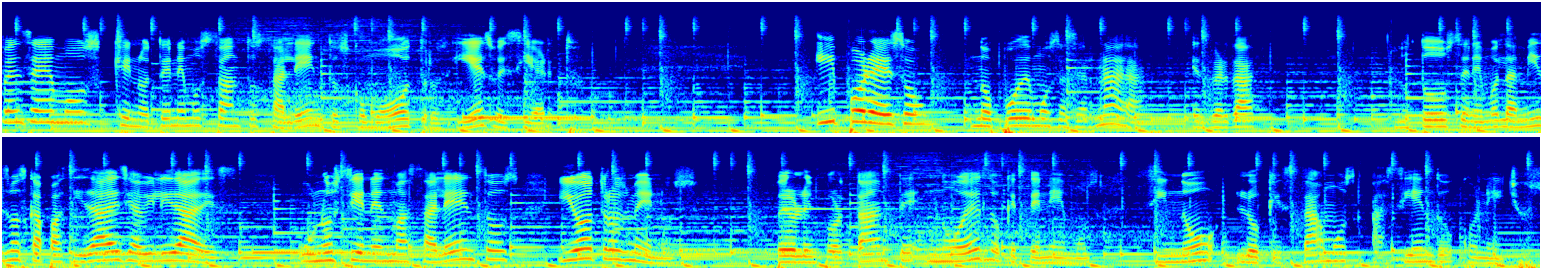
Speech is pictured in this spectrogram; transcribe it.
pensemos que no tenemos tantos talentos como otros, y eso es cierto. Y por eso no podemos hacer nada, es verdad. No todos tenemos las mismas capacidades y habilidades. Unos tienen más talentos y otros menos. Pero lo importante no es lo que tenemos, sino lo que estamos haciendo con ellos.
